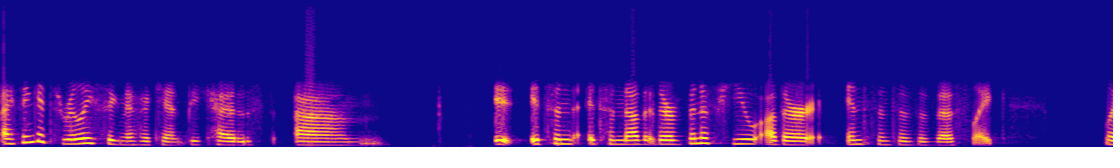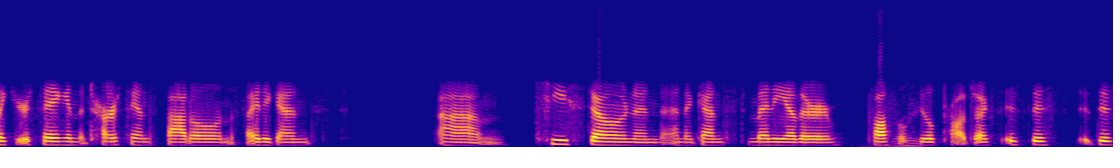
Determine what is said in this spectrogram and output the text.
I think it's really significant because um, it, it's an it's another. There have been a few other instances of this, like like you're saying in the tar sands battle and the fight against um, keystone and, and against many other fossil right. fuel projects is this this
